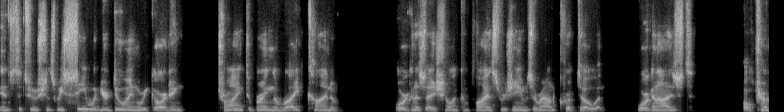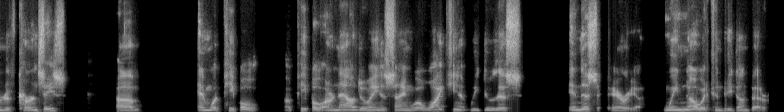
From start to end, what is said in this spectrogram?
institutions. We see what you're doing regarding trying to bring the right kind of organizational and compliance regimes around crypto and organized alternative currencies. Um, and what people uh, people are now doing is saying, well, why can't we do this in this area? We know it can be done better.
